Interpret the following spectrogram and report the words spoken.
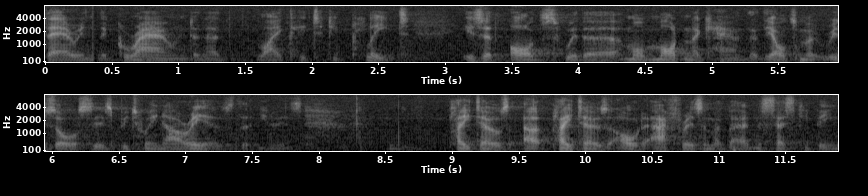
there in the ground and are likely to deplete, is at odds with a more modern account that the ultimate resource is between our ears. That, you know, it's Plato's, uh, Plato's old aphorism about necessity being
